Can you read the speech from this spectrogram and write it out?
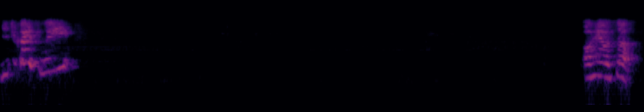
Did you guys leave? Oh, hey, what's up?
